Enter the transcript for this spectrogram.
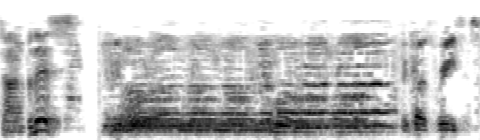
it's time for this. Because reasons.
